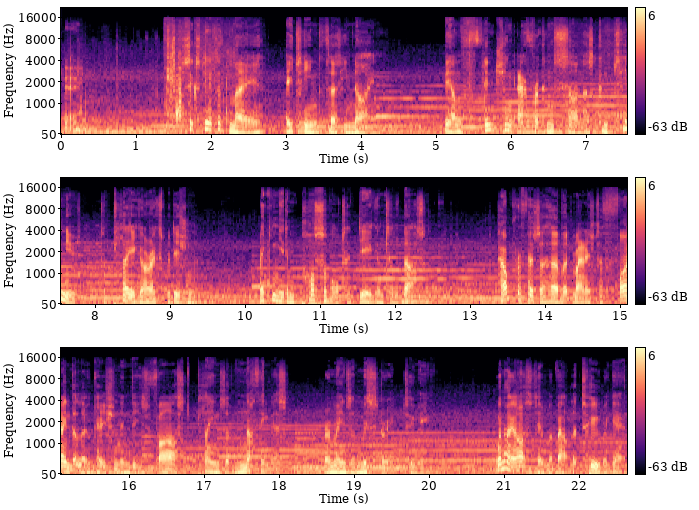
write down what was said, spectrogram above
Okay. 16th of May, 1839. The unflinching African sun has continued to plague our expedition, making it impossible to dig until dusk. How Professor Herbert managed to find the location in these vast plains of nothingness remains a mystery to me. When I asked him about the tomb again,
